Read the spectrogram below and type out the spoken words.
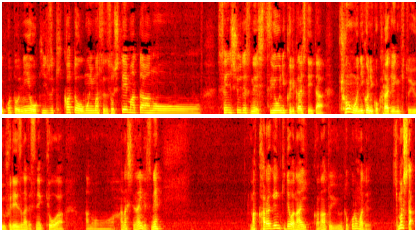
うことにお気づきかと思います。そしてまた、あのー先週ですね、必要に繰り返していた、今日もニコニコから元気というフレーズがですね、今日は、あのー、話してないんですね。まあ、から元気ではないかなというところまで来ました。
